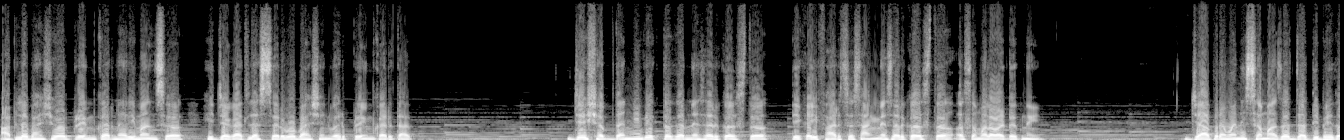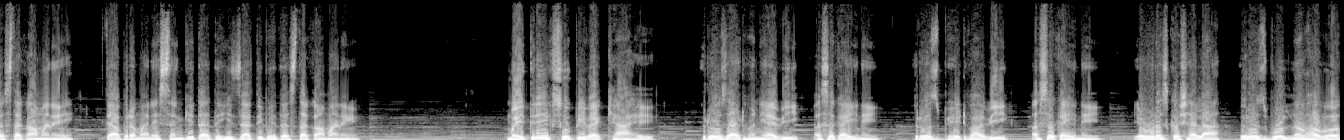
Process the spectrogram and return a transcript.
आपल्या भाषेवर प्रेम करणारी माणसं ही जगातल्या सर्व भाषांवर प्रेम करतात. जे शब्दांनी व्यक्त करण्यासारखं असतं ते काही फारसं सांगण्यासारखं असतं असं मला वाटत नाही. ज्याप्रमाणे समाजात जातीभेद असता कामा नये त्याप्रमाणे संगीतातही जातीभेद असता कामा नये. मैत्री एक सोपी व्याख्या आहे. रोज आठवण यावी असं काही नाही. रोज भेट व्हावी असं काही नाही. एवढंच कशाला रोज बोलणं व्हावं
